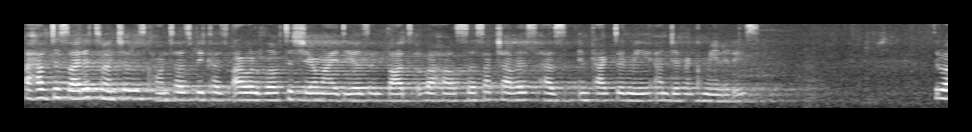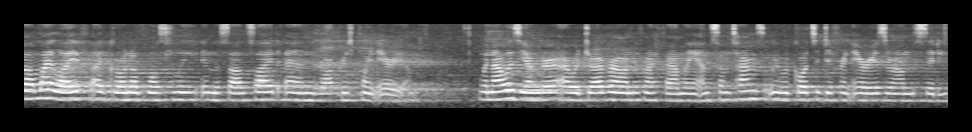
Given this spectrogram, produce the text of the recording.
I have decided to enter this contest because I would love to share my ideas and thoughts about how Cesar Chavez has impacted me and different communities. Throughout my life, I've grown up mostly in the South Side and Walker's Point area. When I was younger, I would drive around with my family, and sometimes we would go to different areas around the city.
